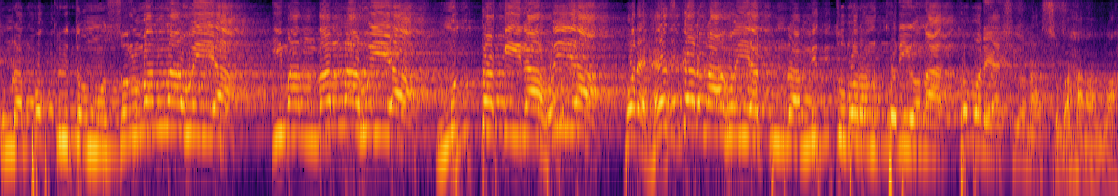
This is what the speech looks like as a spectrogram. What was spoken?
তোমরা প্রকৃত মুসলমান না হইয়া, ইমানদার না হইয়া, মুত্তাকি না হইয়া পরে হেজগার না হইয়া তোমরা মৃত্যুবরণ করিও না, খবরে আসিও না। সুবহানাল্লাহ।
